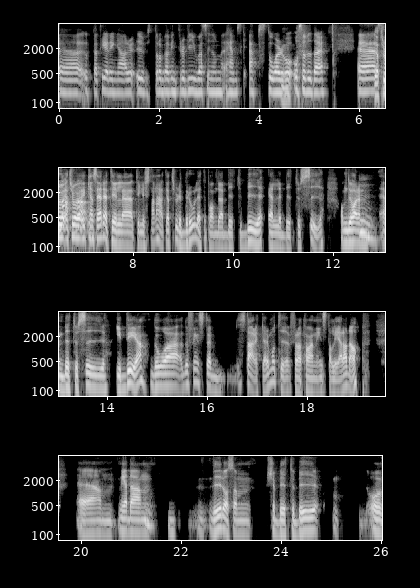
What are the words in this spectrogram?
eh, uppdateringar ut och de behöver inte reviewas i någon hemsk app store mm. och, och, så vidare. Eh, jag, tror, jag tror jag kan säga det till, eh, till lyssnarna här, att jag tror det beror lite på om du är B2B eller B2C. Om du har en, mm. en B2C-idé, då, då finns det starkare motiv för att ha en installerad app. Eh, medan mm. vi då som kör B2B och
